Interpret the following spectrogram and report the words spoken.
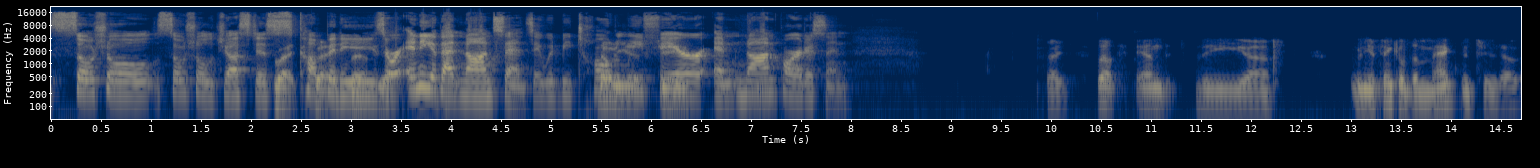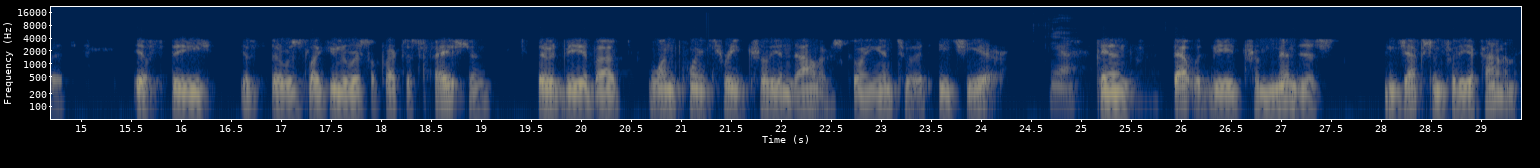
social social justice right, companies right, right, yeah. or any of that nonsense. It would be totally fair and nonpartisan. Right. Well, and the uh, when you think of the magnitude of it, if the if there was like universal participation, there would be about 1.3 trillion dollars going into it each year. Yeah. And that would be a tremendous injection for the economy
